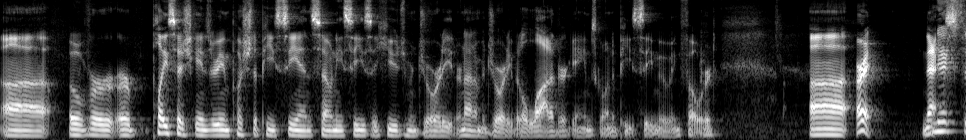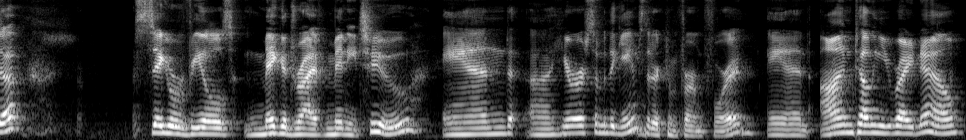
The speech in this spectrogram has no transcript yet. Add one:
uh, over, or PlayStation games are being pushed to PC, and Sony sees a huge majority, or not a majority, but a lot of their games going to PC moving forward. Uh, all right. Next. Next up, Sega reveals Mega Drive Mini 2, and uh, here are some of the games that are confirmed for it. And I'm telling you right now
